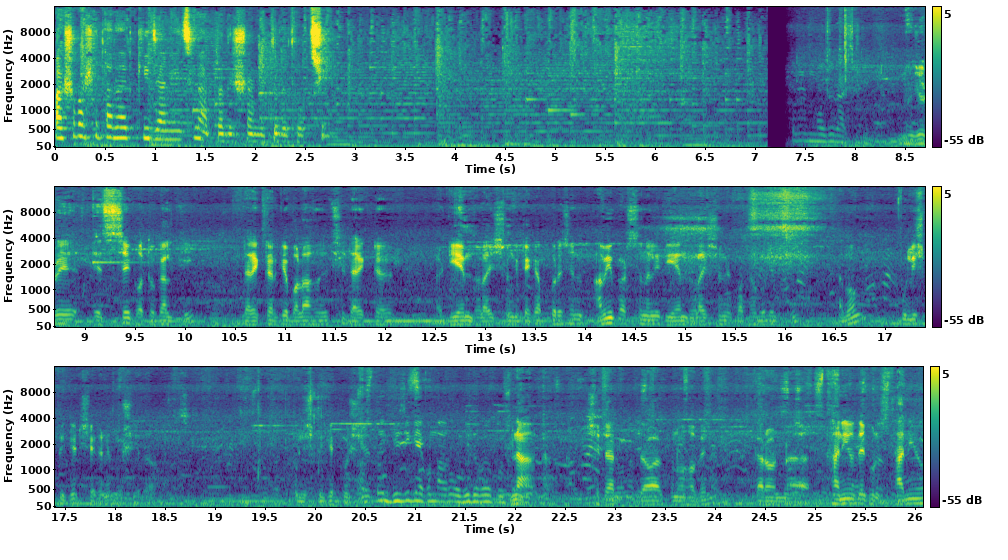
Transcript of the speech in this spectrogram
পাশাপাশি তারা আর কি জানিয়েছেন আপনাদের সামনে তুলে ধরছি। নজরে এসছে গতকাল কি? ডাইরেক্টরকে বলা হয়েছে ডাইরেক্টর ডিএম ধলাইয়ের সঙ্গে টেক আপ করেছেন। আমি পার্সোনালি ডিএম ধলাইয়ের সঙ্গে কথা বলেছি এবং পুলিশ পিকেট সেখানে বসিয়ে দেওয়া হয়েছে। পুলিশ পিকেট বসিয়ে না না সেটা দেওয়ার কোনো হবে না। কারণ স্থানীয়, দেখুন, স্থানীয়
